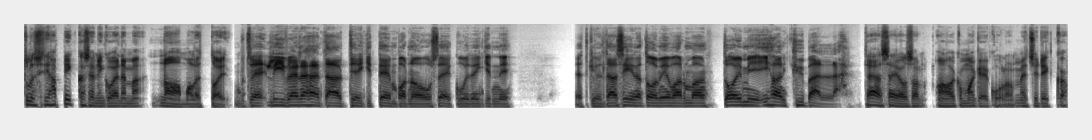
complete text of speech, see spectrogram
tulisi ihan pikkasen niin enemmän naamalle toi. Mutta livenähän tämä tietenkin tempo nousee kuitenkin, niin että kyllä tämä siinä toimii varmaan, toimii ihan kybällä. Tämä se on, on aika makea kuulla, metsidikka.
